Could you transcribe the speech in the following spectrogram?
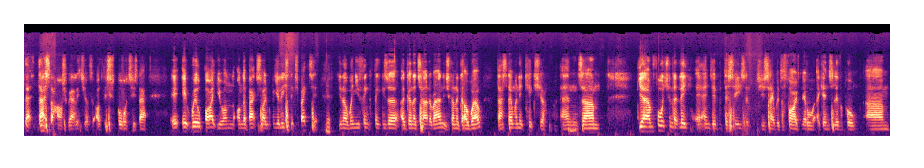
that that's the harsh reality of, of this sport is that it, it will bite you on on the backside when you least expect it. Yeah. You know, when you think things are, are going to turn around, it's going to go well. That's then when it kicks you. And um, yeah, unfortunately, it ended the season, as you say, with the five 0 against Liverpool um,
